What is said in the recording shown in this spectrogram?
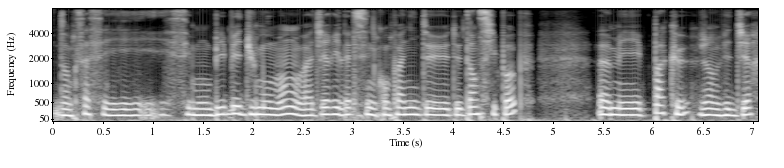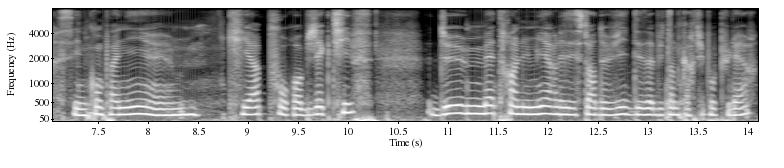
Donc, ça, c'est mon bébé du moment, on va dire. Hillel, c'est une compagnie de, de danse hip-hop. Mais pas que, j'ai envie de dire. C'est une compagnie qui a pour objectif de mettre en lumière les histoires de vie des habitants de quartiers populaires.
